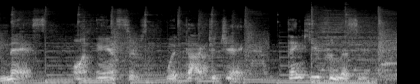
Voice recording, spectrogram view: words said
Next on Answers with Dr. J. Thank you for listening.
